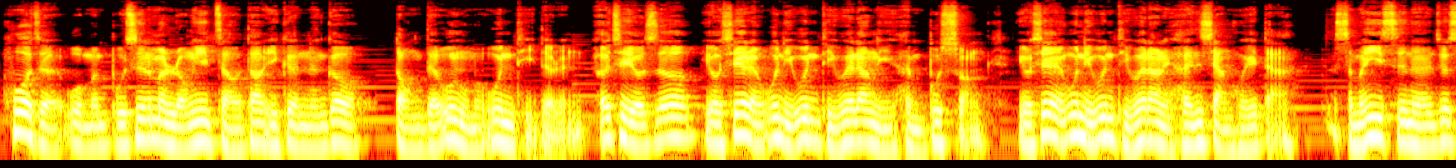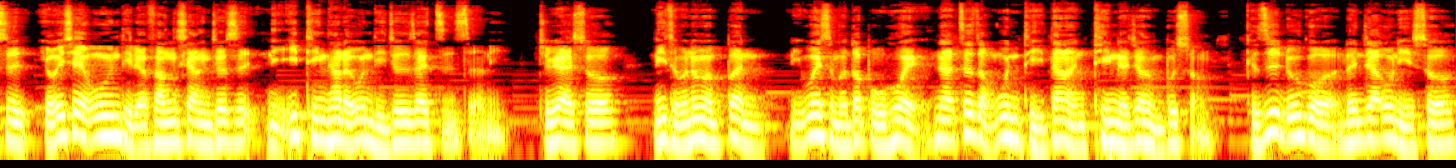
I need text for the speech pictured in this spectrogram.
或者我们不是那么容易找到一个能够。懂得问我们问题的人，而且有时候有些人问你问题会让你很不爽，有些人问你问题会让你很想回答。什么意思呢？就是有一些人问问题的方向，就是你一听他的问题就是在指责你。举例来说。你怎么那么笨？你为什么都不会？那这种问题当然听了就很不爽。可是如果人家问你说，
